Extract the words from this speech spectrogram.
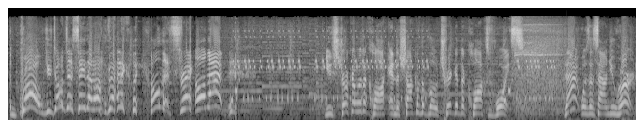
Bro, you don't just say that automatically. Hold it straight. Hold on. You struck her with a clock, and the shock of the blow triggered the clock's voice. That was the sound you heard.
